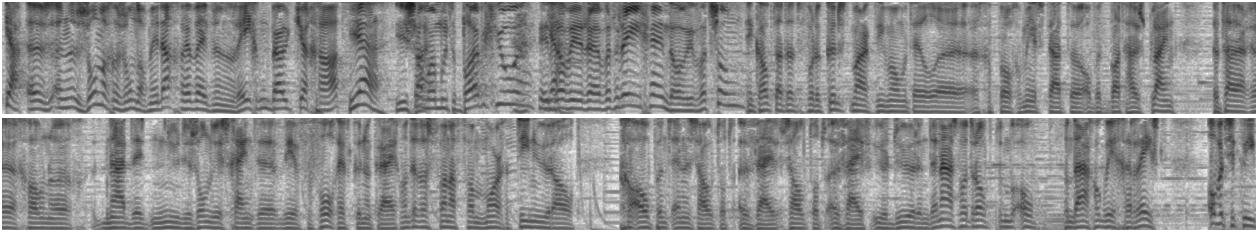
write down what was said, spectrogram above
Ja, eh, een zonnige zondagmiddag. We hebben even een regenbuitje gehad. Ja, je zou maar, moeten barbecuen. En dan weer wat regen en dan weer wat zon. Ik hoop dat het voor de kunstmarkt die momenteel uh, geprogrammeerd staat op het Badhuisplein... dat daar gewoon na de, nu de zon weer schijnt weer vervolg heeft kunnen krijgen. Want het was vanaf vanmorgen 10 uur al geopend en het zal tot, vijf, zal tot vijf uur duren. Daarnaast wordt er op, vandaag ook weer gereest op het circuit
